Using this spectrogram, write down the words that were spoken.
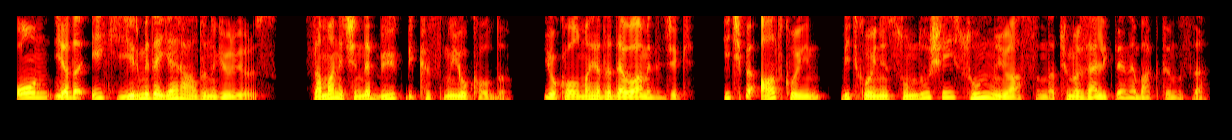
10 ya da ilk 20'de yer aldığını görüyoruz. Zaman içinde büyük bir kısmı yok oldu. Yok olmaya da devam edecek. Hiçbir altcoin Bitcoin'in sunduğu şeyi sunmuyor aslında tüm özelliklerine baktığımızda.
